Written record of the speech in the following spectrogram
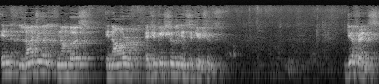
in larger numbers in our educational institutions. Dear friends,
